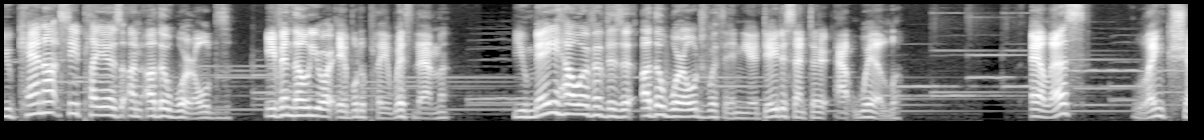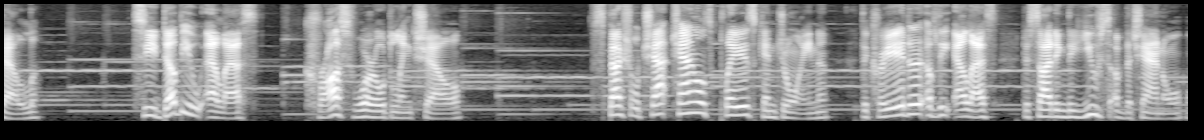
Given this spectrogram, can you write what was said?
You cannot see players on other worlds, even though you are able to play with them. You may however visit other worlds within your data center at will. LS, Link Shell. CWLS, Cross-World Link Shell. Special chat channels players can join the creator of the LS deciding the use of the channel.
